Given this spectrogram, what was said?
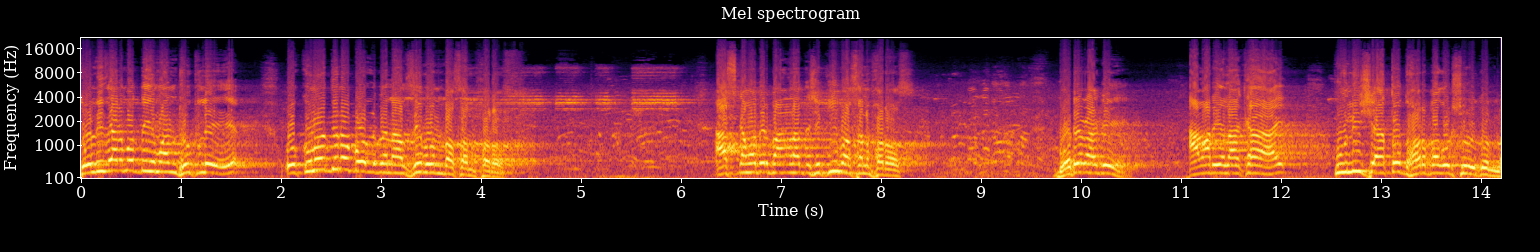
কলিজার মধ্যে ইমান ঢুকলে ও কোনোদিনও বলবে না, জীবন বাঁচান ফরজ। আজকে আমাদের বাংলাদেশে কি বাঁচান ফরজ? ভোটের আগে আমার এলাকায় পুলিশ এত ধরপাকড় শুরু করল।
